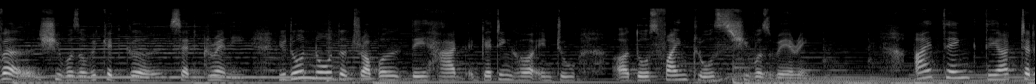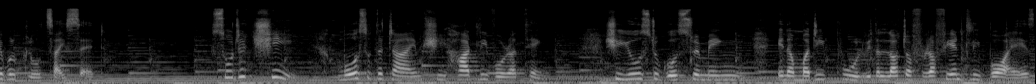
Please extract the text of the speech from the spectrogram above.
Well, she was a wicked girl, said Granny. You don't know the trouble they had getting her into uh, those fine clothes she was wearing. I think they are terrible clothes, I said. So did she. Most of the time, she hardly wore a thing. She used to go swimming in a muddy pool with a lot of ruffianly boys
